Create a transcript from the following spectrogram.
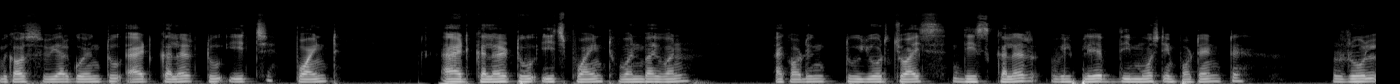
because we are going to add color to each point add color to each point one by one. According to your choice this color will play the most important role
